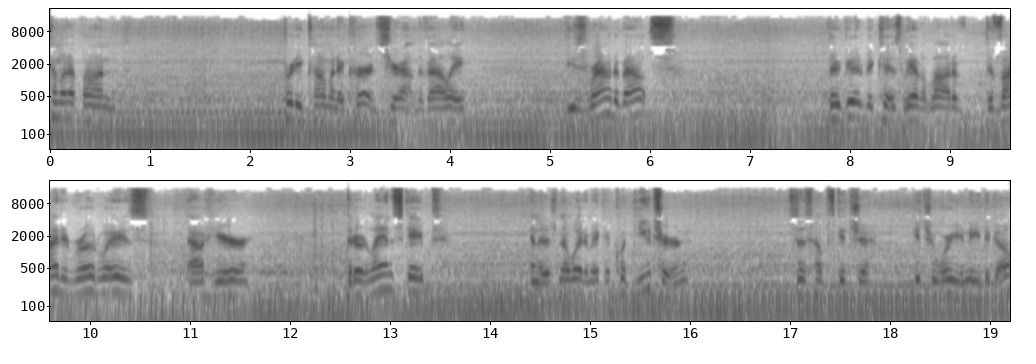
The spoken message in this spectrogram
coming up on pretty common occurrence here out in the valley. These roundabouts, they're good because we have a lot of divided roadways out here that are landscaped and there's no way to make a quick U-turn. So this helps get you get you where you need to go.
